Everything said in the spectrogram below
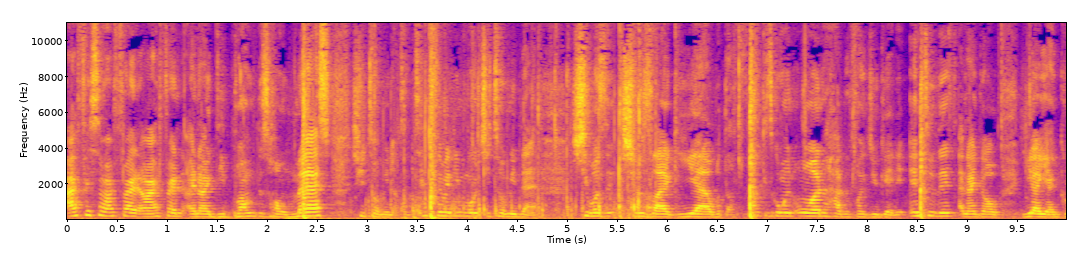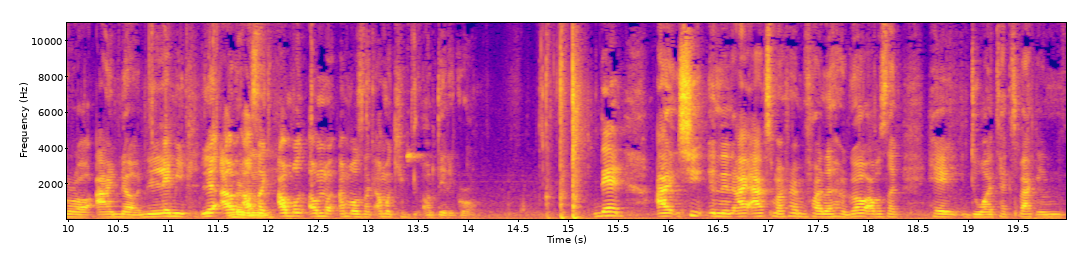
I faced my friend and my friend and I debunked this whole mess. She told me not to text him anymore. She told me that she wasn't. She was like, "Yeah, what the fuck is going on? How the fuck did you get into this?" And I go, "Yeah, yeah, girl, I know. Let me." Let, I, I was like, I'm, I'm, I was like, I'm gonna keep you updated, girl. Then I she and then I asked my friend before I let her go. I was like, "Hey, do I text back and,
